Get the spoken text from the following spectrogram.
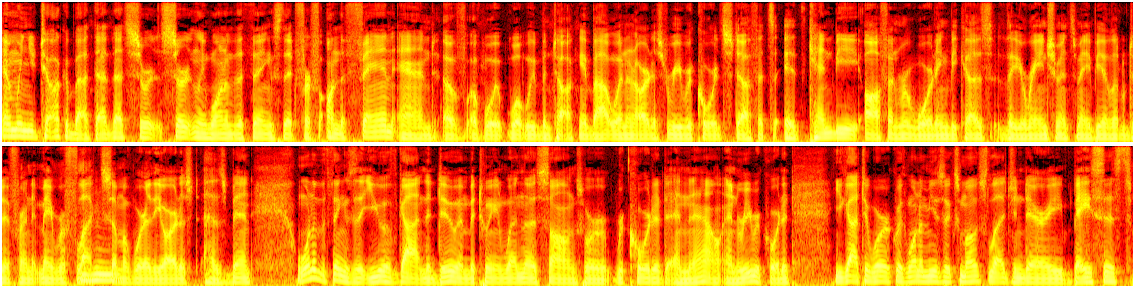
and when you talk about that, that's cer- certainly one of the things that, for on the fan end of, of w- what we've been talking about, when an artist re-records stuff, it's it can be often rewarding because the arrangements may be a little different. It may reflect mm-hmm. some of where the artist has been. One of the things that you have gotten to do in between when those songs were recorded and now and re-recorded, you got to work with one of music's most legendary bassists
